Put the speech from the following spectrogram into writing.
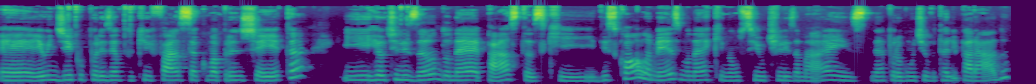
É, eu indico, por exemplo, que faça com uma prancheta e reutilizando, né, pastas que de escola mesmo, né, que não se utiliza mais, né, por algum motivo tá ali parado.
